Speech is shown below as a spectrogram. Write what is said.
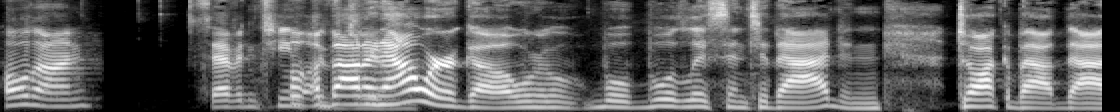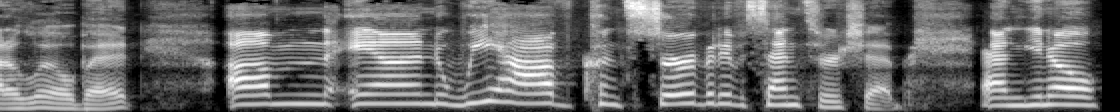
Hold on. 17th. Well, about an hour ago, we'll, we'll, we'll listen to that and talk about that a little bit. Um, and we have conservative censorship. And, you know,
